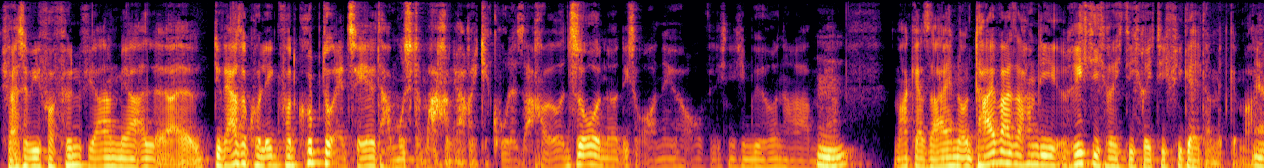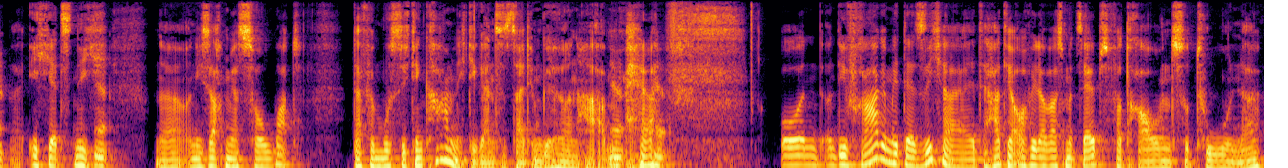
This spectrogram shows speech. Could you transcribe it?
ich weiß ja, wie vor fünf Jahren mir alle, äh, diverse Kollegen von Krypto erzählt haben, musste machen, ja, richtig coole Sache und so. Ne? Und ich so, oh nee, hör auf, will ich nicht im Gehirn haben. Mhm. Ja. Mag ja sein. Und teilweise haben die richtig, richtig, richtig viel Geld damit gemacht. Ja. Ne? Ich jetzt nicht. Ja. Ne? Und ich sag mir, so what? Dafür musste ich den Kram nicht die ganze Zeit im Gehirn haben. Und, und die Frage mit der Sicherheit hat ja auch wieder was mit Selbstvertrauen zu tun. Ne?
